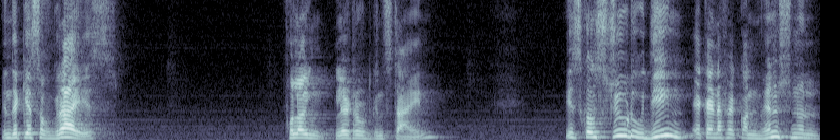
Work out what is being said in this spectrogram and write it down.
in the case of Grice following later Wittgenstein is construed within a kind of a conventional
